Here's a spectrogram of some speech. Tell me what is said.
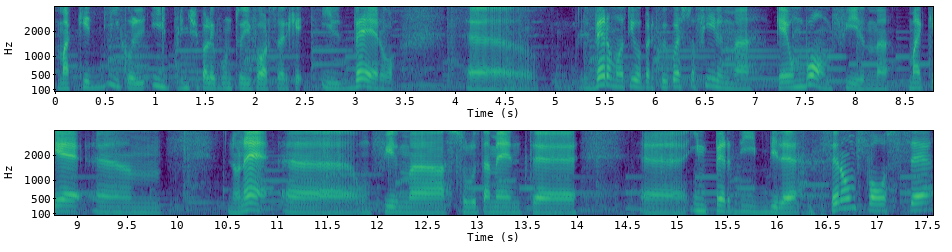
Ma che dico il, il principale punto di forza? Perché il vero, eh, il vero motivo per cui questo film, che è un buon film, ma che ehm, non è eh, un film assolutamente eh, imperdibile, se non fosse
